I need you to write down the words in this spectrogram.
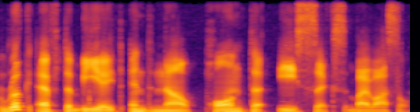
rook f to b8, and now pawn to e6 by Vasyl.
